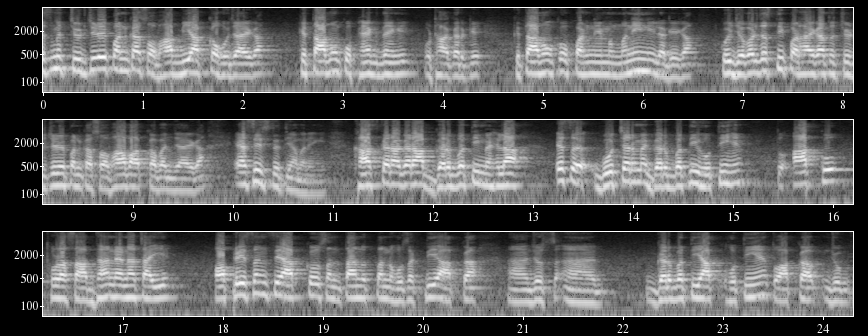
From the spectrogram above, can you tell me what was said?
इसमें चिड़चिड़ेपन का स्वभाव भी आपका हो जाएगा। किताबों को फेंक देंगे उठा करके, किताबों को पढ़ने में मन ही नहीं लगेगा। कोई ज़बरदस्ती पढ़ाएगा तो चिड़चिड़ेपन का स्वभाव आपका बन जाएगा। ऐसी स्थितियाँ बनेंगी। खासकर अगर आप गर्भवती महिला, इस गोचर में गर्भवती होती हैं तो आपको थोड़ा सावधान रहना चाहिए। ऑपरेशन से आपको संतान उत्पन्न हो सकती है, आपका जो गर्भवती आप होती हैं तो आपका जो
